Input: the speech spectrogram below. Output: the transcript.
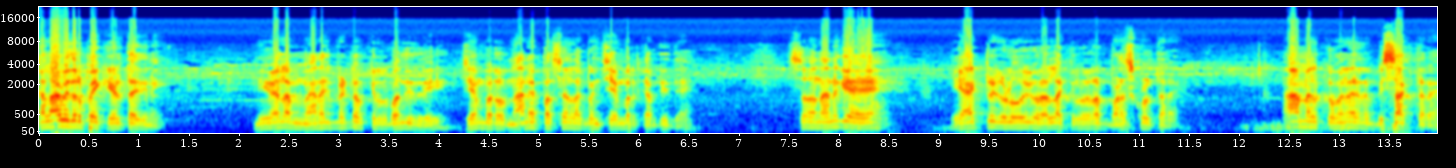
ಕಲಾವಿದರ ಪೈ ಕೇಳ್ತಾ ಇದ್ದೀನಿ. ನೀವೆಲ್ಲ ಮ್ಯಾನೇಜ್ಮೆಂಟ್ ಅವ್ರು ಕೆಲವರು ಬಂದಿದ್ರಿ. ಚೇಂಬರ್ ಅವ್ರು, ನಾನೇ ಪರ್ಸನಲ್ ಆಗಿ ಬಂದು ಚೇಂಬರ್ ಕರೆದಿದ್ದೆ. ಸೊ ನನಗೆ ಈ ಆಕ್ಟ್ರಿಗಳು ಇವರೆಲ್ಲ ಕೆಲವರೆಲ್ಲ ಬಳಸ್ಕೊಳ್ತಾರೆ. ಆಮೇಲೆ ಕೊಮೇಲೆ ಬಿಸಾಕ್ತಾರೆ.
